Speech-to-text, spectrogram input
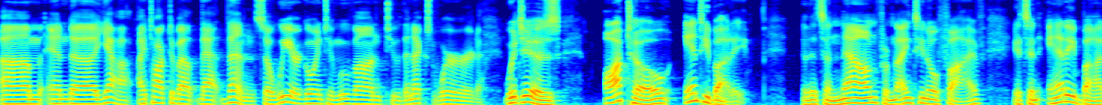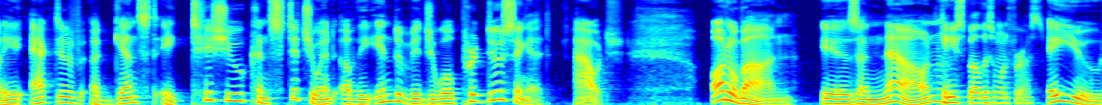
Um, and uh, yeah, I talked about that then. So we are going to move on to the next word. which is auto It's a noun from 1905. It's an antibody active against a tissue constituent of the individual producing it. Ouch. Autobahn is a noun Can you spell this one for us? A U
